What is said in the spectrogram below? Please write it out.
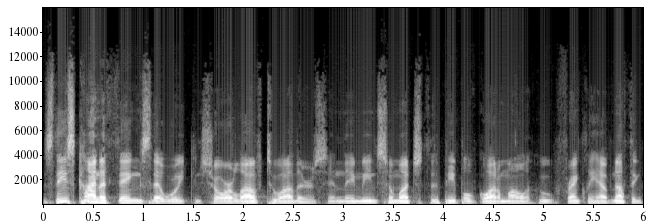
It's these kind of things that we can show our love to others, and they mean so much to the people of Guatemala who, frankly, have nothing.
